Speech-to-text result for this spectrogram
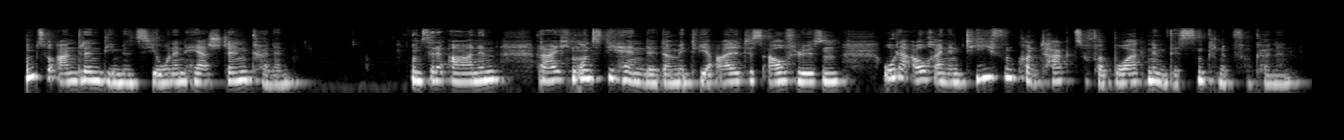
und zu anderen Dimensionen herstellen können. Unsere Ahnen reichen uns die Hände, damit wir Altes auflösen oder auch einen tiefen Kontakt zu verborgenem Wissen knüpfen können.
